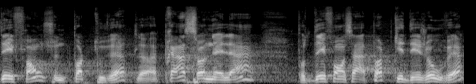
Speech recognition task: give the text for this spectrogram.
Défonce une porte ouverte. Là. Elle prend son élan pour défoncer la porte qui est déjà ouverte,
